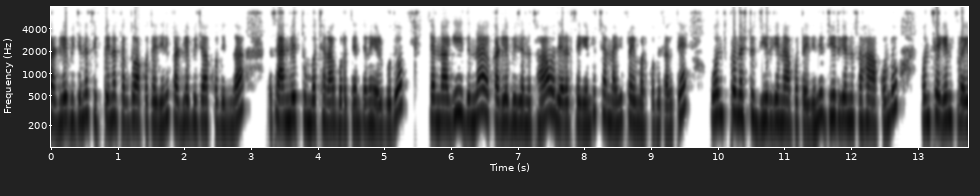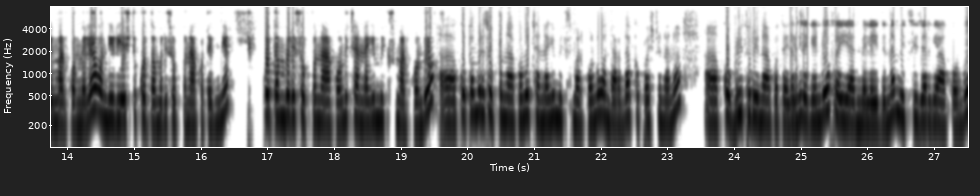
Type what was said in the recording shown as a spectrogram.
ಕಡಲೆ ಬೀಜನ ಸಿಪ್ಪೆನ ತೆಗೆದು ಹಾಕೋತಾ ಇದ್ದೀನಿ. ಕಡಲೆ ಬೀಜ ಹಾಕೋದ್ರಿಂದ ಸ್ಯಾಂಡ್ವಿಚ್ ತುಂಬಾ ಚೆನ್ನಾಗಿ ಬರುತ್ತೆ ಅಂತಾನೆ ಹೇಳ್ಬೋದು. ಚೆನ್ನಾಗಿ ಇದನ್ನ ಕಡಲೆ ಬೀಜನು ಸಹ ಒಂದ್ ಎರಡು ಸೆಕೆಂಡ್ ಚೆನ್ನಾಗಿ ಫ್ರೈ ಮಾಡ್ಕೋಬೇಕಾಗುತ್ತೆ. ಒಂದ್ ಸ್ಪೂನ್ ಅಷ್ಟು ಜೀರಿಗೆನ ಹಾಕೋತಾ ಇದ್ದೀನಿ. ಜೀರಿಗೆನು ಸಹ ಹಾಕೊಂಡು ಒಂದ್ ಸೆಕೆಂಡ್ ಫ್ರೈ ಮಾಡ್ಕೊಂಡ್ಮೇಲೆ ಒಂದ್ ಇಡಿಯಷ್ಟು ಕೊತ್ತಂಬರಿ ಸೊಪ್ಪನ್ನ ಹಾಕೋತಾ ಇದ್ದೀನಿ. ಕೊತ್ತಂಬರಿ ಸೊಪ್ಪನ್ನ ಹಾಕೊಂಡು ಚೆನ್ನಾಗಿ ಮಿಕ್ಸ್ ಮಾಡ್ಕೊಂಡು ಕೊತ್ತಂಬರಿ ಸೊಪ್ಪನ್ನ ಹಾಕೊಂಡು ಚೆನ್ನಾಗಿ ಮಿಕ್ಸ್ ಮಾಡ್ಕೊಂಡು ಒಂದ್ ಅರ್ಧ ಕಪ್ ಅಷ್ಟು ನಾನು ಕೊಬ್ಬರಿ ತುರಿನ ಹಾಕೋತಾ ಇದ್ದೀನಿ. ಸೆಕೆಂಡು ಫ್ರೈ ಆದ್ಮೇಲೆ ಇದನ್ನ ಮಿಕ್ಸಿ ಜಾರ್ಗೆ ಹಾಕೊಂಡು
